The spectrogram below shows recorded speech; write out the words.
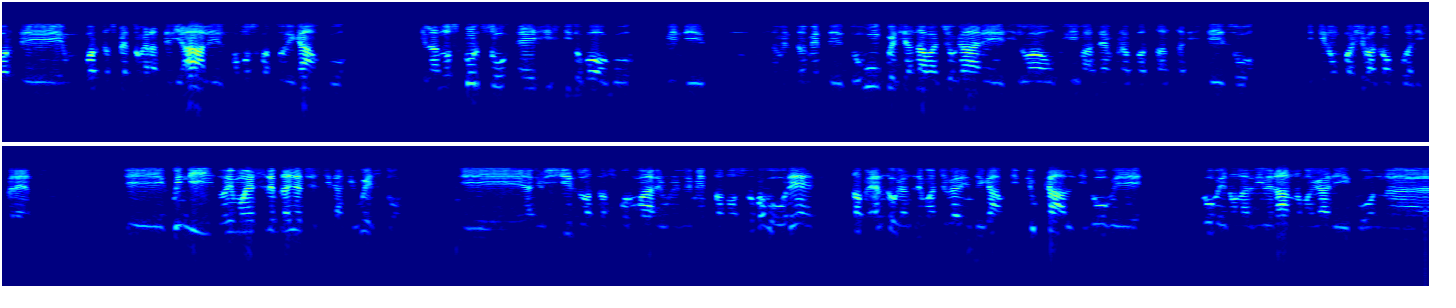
forte, un forte aspetto caratteriale, il famoso fattore campo, che l'anno scorso è esistito poco, quindi fondamentalmente dovunque si andava a giocare si trovava un clima sempre abbastanza disteso e che non faceva troppo la differenza. E quindi dovremmo essere bravi a gestire anche questo, e a riuscirlo a trasformare in un elemento a nostro favore, sapendo che andremo a giocare in dei campi più caldi dove, dove non arriveranno magari con, eh,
